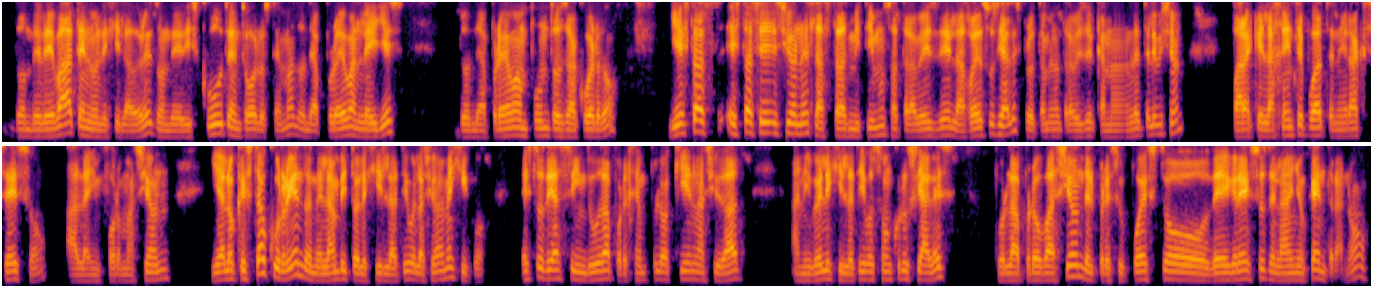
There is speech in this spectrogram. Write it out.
donde debaten los legisladores, donde discuten todos los temas, donde aprueban leyes, donde aprueban puntos de acuerdo y estas, estas sesiones las transmitimos a través de las redes sociales, pero también a través del canal de televisión, para que la gente pueda tener acceso a la información y a lo que está ocurriendo en el ámbito legislativo de la Ciudad de México. Estos días, sin duda, por ejemplo, aquí en la ciudad, a nivel legislativo, son cruciales por la aprobación del presupuesto de egresos del año que entra, ¿no?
